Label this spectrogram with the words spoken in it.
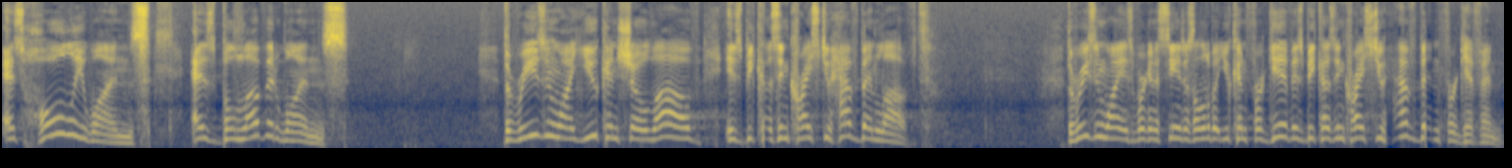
as holy ones, as beloved ones. The reason why you can show love is because in Christ you have been loved. The reason why, as we're going to see in just a little bit, you can forgive is because in Christ you have been forgiven.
